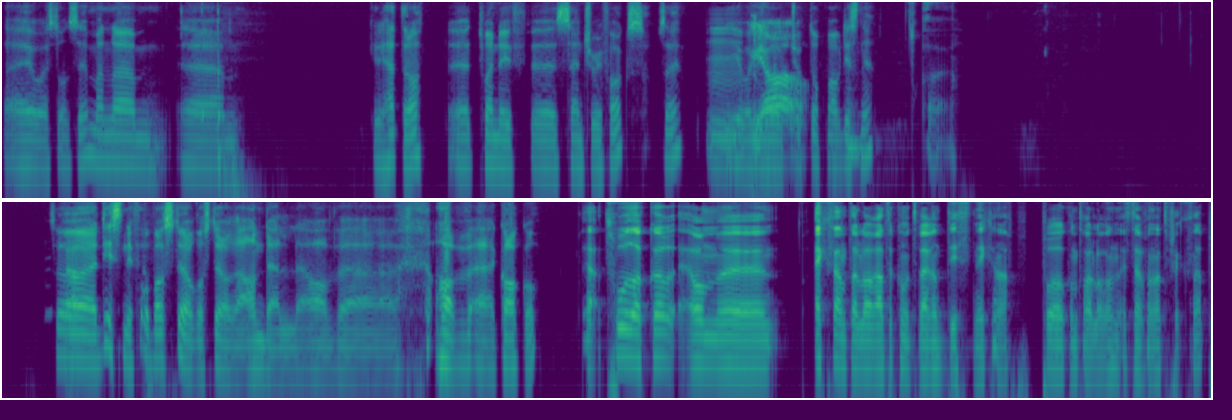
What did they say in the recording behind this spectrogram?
Det er jo en stund siden. Men um, um, Hva heter det? Uh, 20th Century Fox, si. De Mm. jo Ja. kjøpt opp av Disney. Så Ja. uh, Disney får bare større og større andel av, uh, av uh, kaka. Ja, tror dere om uh, x antall år at det kommer til å være en Disney-knapp på kontrolleren istedenfor Netflix-knapp?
